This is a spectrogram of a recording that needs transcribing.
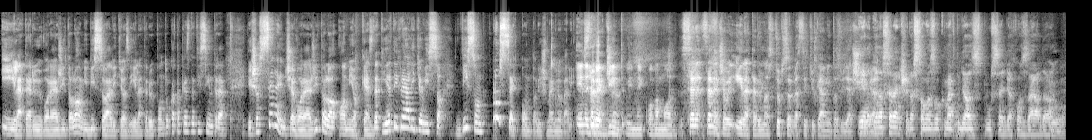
életerő varázsitala, ami visszaállítja az életerő pontokat a kezdeti szintre. És a szerencse varázsitala, ami a kezdeti értékre állítja vissza, viszont plusz egy ponttal is megnöveli. Én egy üveg gint vinnék magammal. Szere- szerencse vagy életerő, mert azt többször veszítjük el, mint az Én, ügyességet. én a szerencsére szavazok, mert ugye az plusz egyet hozzáad a... Jó.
